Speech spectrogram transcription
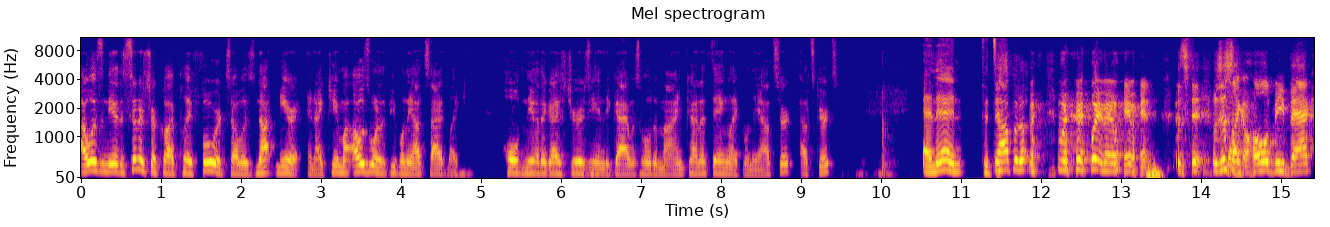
I wasn't near the center circle. I play forward, so I was not near it. And I came up, I was one of the people on the outside, like holding the other guy's jersey, and the guy was holding mine, kind of thing, like on the outskirt outskirts. And then to top it up, wait, wait, wait, wait, wait. Was, it, was this like a hold me back?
